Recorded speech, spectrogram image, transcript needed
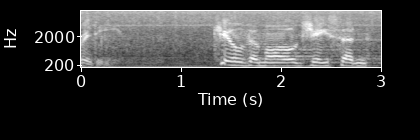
pretty. Kill them all, Jason.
